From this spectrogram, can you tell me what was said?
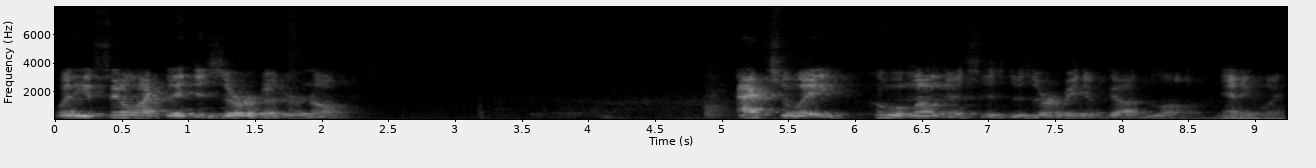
whether you feel like they deserve it or not. Actually, who among us is deserving of God's love? Anyway.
